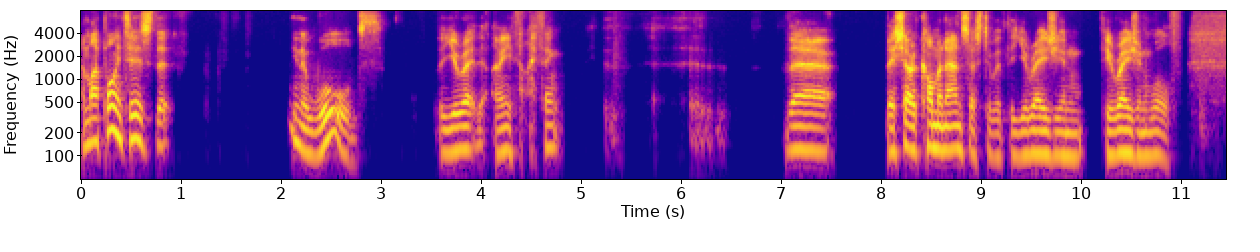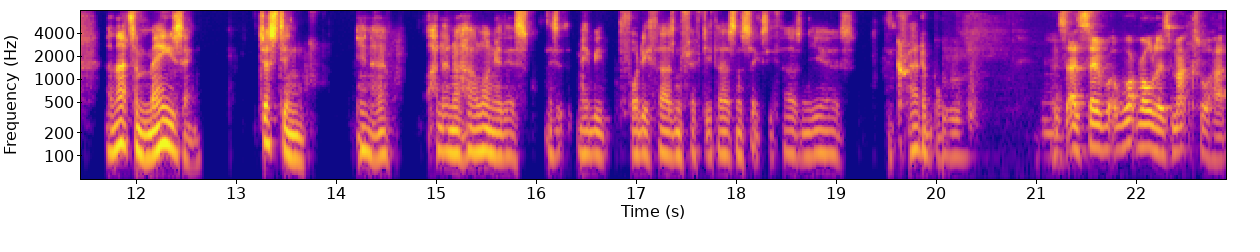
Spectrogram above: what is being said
and my point is that you know wolves the Eura- i mean i think uh, they're they share a common ancestor with the eurasian the eurasian wolf and that's amazing just in you know i don't know how long it is is it maybe 40,000 50,000 60,000 years incredible Mhm. And, so, and so, what role has Maxwell had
